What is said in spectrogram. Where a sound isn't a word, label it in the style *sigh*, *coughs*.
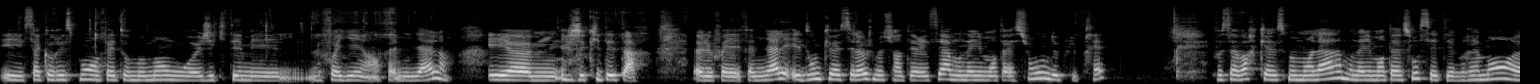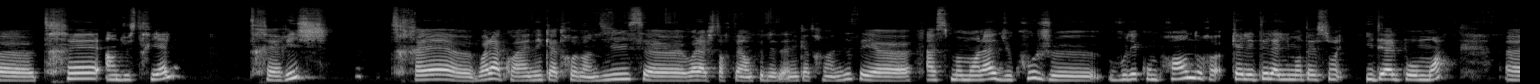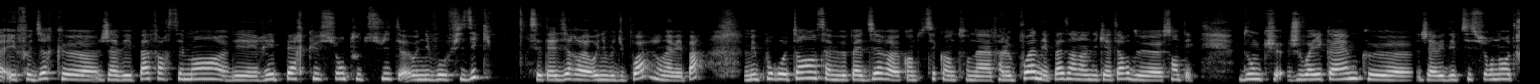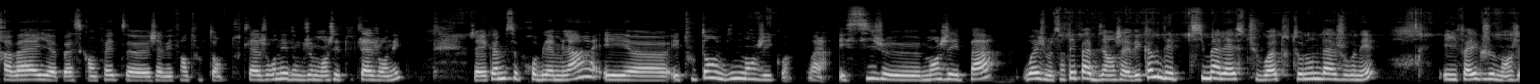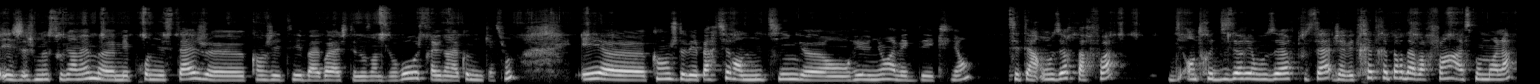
Et ça correspond en fait au moment où euh, j'ai quitté mes, le foyer hein, familial. Et euh, *laughs* j'ai quitté tard euh, le foyer familial. Et donc c'est là où je me suis intéressée à mon alimentation de plus près. Il faut savoir qu'à ce moment-là, mon alimentation, c'était vraiment très industriel, très riche très euh, voilà quoi années 90 euh, voilà je sortais un peu des années 90 et euh, à ce moment-là du coup je voulais comprendre quelle était l'alimentation idéale pour moi. Il faut dire que j'avais pas forcément des répercussions tout de suite au niveau physique c'est-à-dire euh, au niveau du poids, j'en avais pas. Mais pour autant, ça ne veut pas dire euh, quand tu sais quand on a, enfin le poids n'est pas un indicateur de euh, santé. Donc je voyais quand même que j'avais des petits surnoms au travail parce qu'en fait j'avais faim tout le temps, toute la journée, donc je mangeais toute la journée. J'avais quand même ce problème-là et, et tout le temps envie de manger quoi. Voilà. Et si je mangeais pas, ouais, je me sentais pas bien. J'avais comme des petits malaises, tu vois, tout au long de la journée et il fallait que je mange. Et je, me souviens même euh, mes premiers stages euh, quand j'étais, bah voilà, j'étais dans un bureau, je travaillais dans la communication, et euh, quand je devais partir en meeting, en réunion avec des clients, c'était à 11 heures parfois, entre 10h et 11h, tout ça. J'avais très très peur d'avoir faim à ce moment-là.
